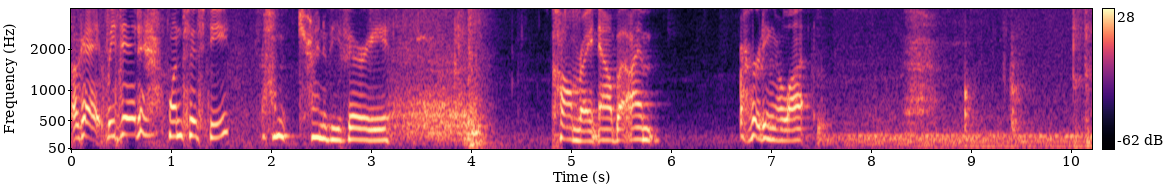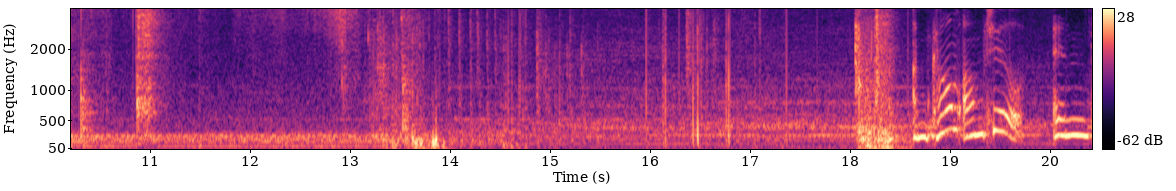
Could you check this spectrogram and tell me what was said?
Okay, we did 150. I'm trying to be very calm right now, but I'm hurting a lot. I'm calm, I'm chill, and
